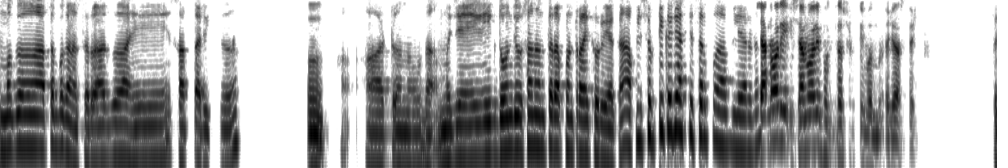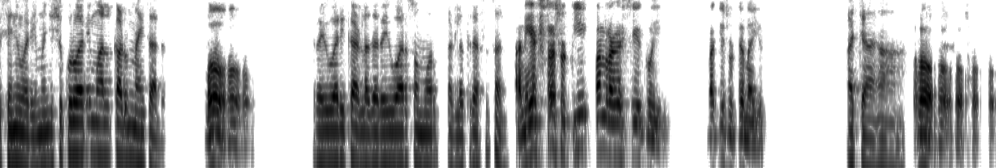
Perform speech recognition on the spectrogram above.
मग आता बघा ना सर आज आहे सात तारीख. आठ नऊ दहा म्हणजे एक दोन दिवसानंतर आपण ट्राय करूया का? आपली सुट्टी कधी असते सर आपल्या यार्डात? शनिवारी शनिवारी फक्त सुट्टी बंद हे असते. तर शनिवारी म्हणजे शुक्रवारी माल काढून नाही चालत. हो हो हो. रविवारी काढला तर रविवार सोमवार काढला तरी असं चालेल आणि एक्स्ट्रा सुट्टी पंधरा ऑगस्टची एक होईल. बाकी सुट्ट्या नाही अच्छा हा हा. हो हो हो हो हो.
